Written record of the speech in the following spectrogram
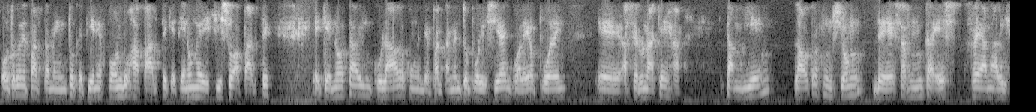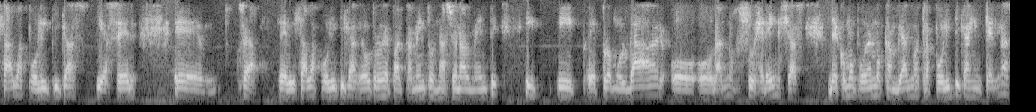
otro departamento que tiene fondos aparte, que tiene un edificio aparte, eh, que no está vinculado con el departamento de policía en cual ellos pueden eh, hacer una queja. También la otra función de esa junta es reanalizar las políticas y hacer, o sea, revisar las políticas de otros departamentos nacionalmente y y eh, promulgar o, darnos sugerencias de cómo podemos cambiar nuestras políticas internas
